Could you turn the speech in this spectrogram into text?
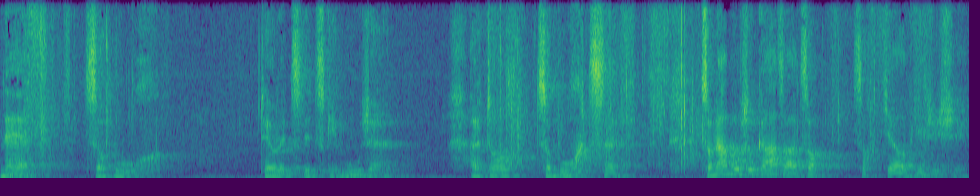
Ne, co Bůh teoreticky může, ale to, co Bůh chce. Co nám už ukázal, co, co chtěl v Ježíši.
